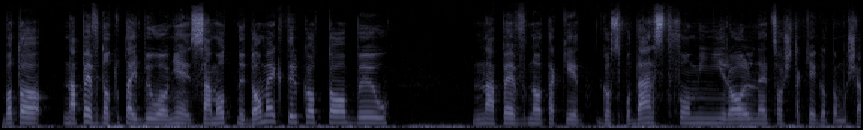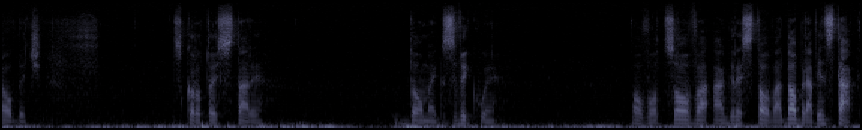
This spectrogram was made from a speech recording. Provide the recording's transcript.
Bo to na pewno tutaj było nie samotny domek, tylko to był na pewno takie gospodarstwo mini rolne, coś takiego to musiało być. Skoro to jest stary domek zwykły. Owocowa, agrestowa. Dobra, więc tak.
